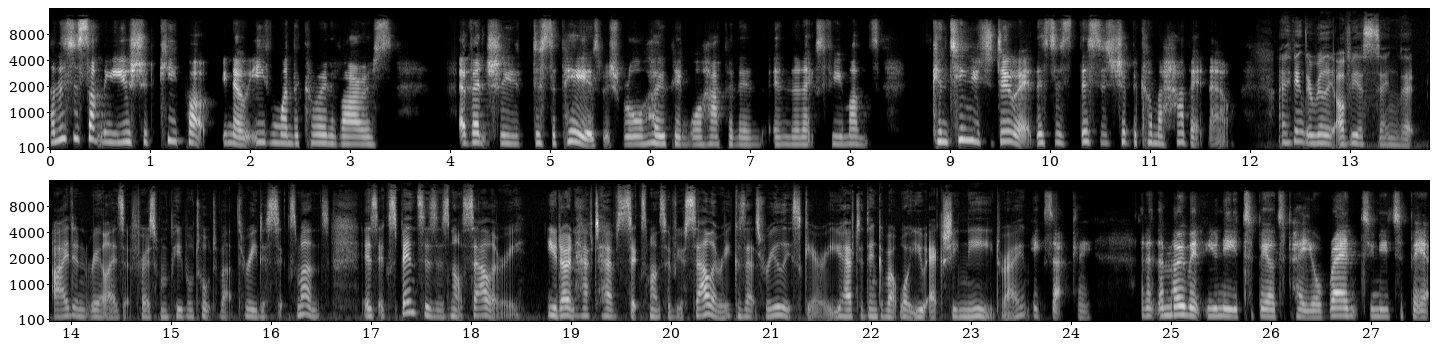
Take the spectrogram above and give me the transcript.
and this is something you should keep up you know even when the coronavirus eventually disappears which we're all hoping will happen in in the next few months continue to do it this is this is should become a habit now I think the really obvious thing that I didn't realize at first when people talked about three to six months is expenses is not salary. You don't have to have six months of your salary because that's really scary. You have to think about what you actually need, right? Exactly. And at the moment, you need to be able to pay your rent, you need to be,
